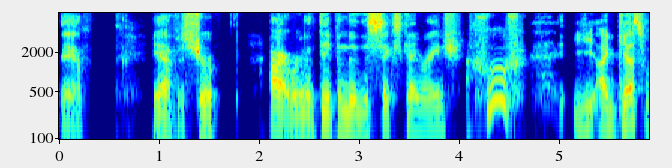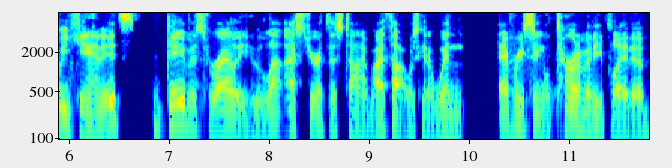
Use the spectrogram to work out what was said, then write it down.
Yeah. Yeah, it's true. All right, we're gonna dip into the 6K range. Whew. I guess we can. It's Davis Riley, who last year at this time I thought was going to win every single tournament he played in.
